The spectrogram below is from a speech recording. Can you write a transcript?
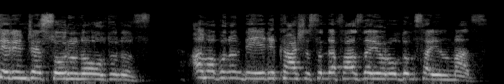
Yeterince sorun oldunuz. Ama bunun değeri karşısında fazla yoruldum sayılmaz.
